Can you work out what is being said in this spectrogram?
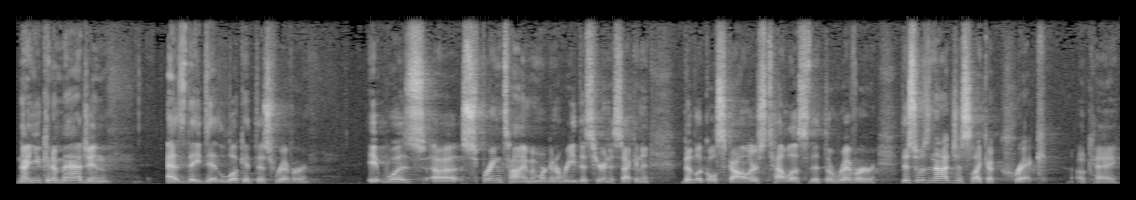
Now, you can imagine, as they did look at this river, it was uh, springtime, and we're going to read this here in a second. And biblical scholars tell us that the river, this was not just like a creek, okay?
